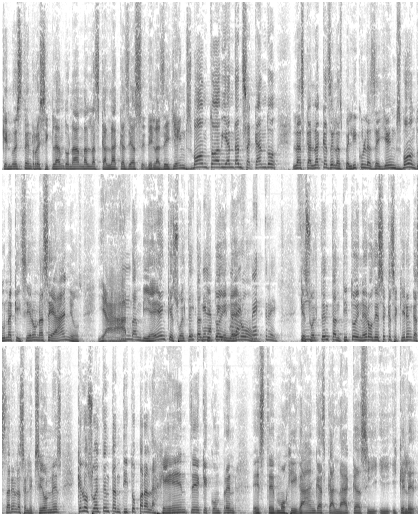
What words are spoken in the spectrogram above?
que no estén reciclando nada más las calacas de, de las de James Bond, todavía andan sacando las calacas de las películas de James Bond, una que hicieron hace años. Ya también, que suelten tantito dinero que suelten tantito dinero de ese que se quieren gastar en las elecciones, que lo suelten tantito para la gente, que compren este mojigangas, calacas y, y, que le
